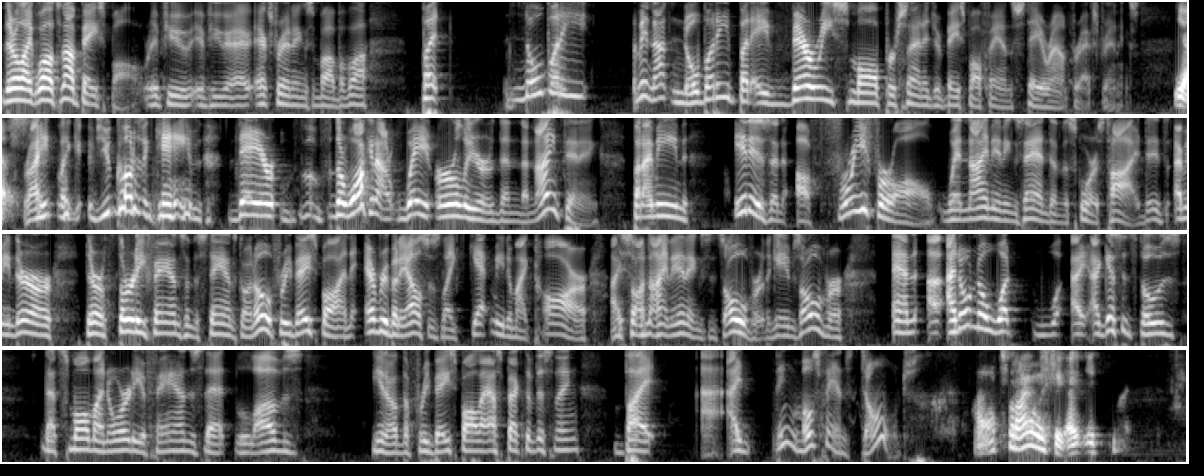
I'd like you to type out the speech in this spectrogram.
They're like, well, it's not baseball. If you if you uh, extra innings, blah blah blah, but nobody. I mean, not nobody, but a very small percentage of baseball fans stay around for extra innings. Yes. Right? Like if you go to the game, they're they're walking out way earlier than the ninth inning. But I mean, it is an, a free for all when nine innings end and the score is tied. It's I mean there are there are 30 fans in the stands going, "Oh, free baseball," and everybody else is like, "Get me to my car! I saw nine innings. It's over. The game's over." And I, I don't know what, what I, I guess it's those that small minority of fans that loves you know the free baseball aspect of this thing, but I, I think most fans don't. That's what I always think. I, it,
